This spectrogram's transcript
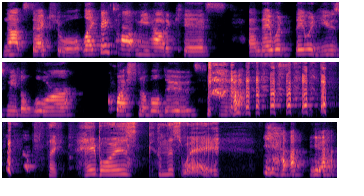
not sexual. Like they taught me how to kiss and they would, they would use me to lure questionable dudes, you know? like, hey boys, come this way. Yeah, yeah.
